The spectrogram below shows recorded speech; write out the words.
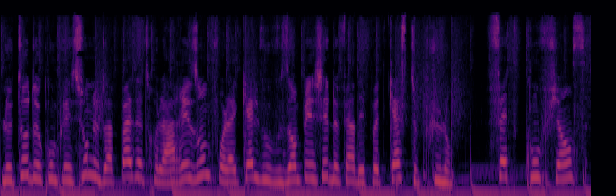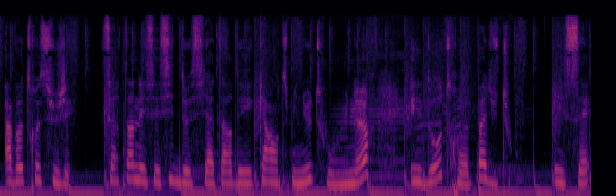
le taux de complétion ne doit pas être la raison pour laquelle vous vous empêchez de faire des podcasts plus longs. Faites confiance à votre sujet. Certains nécessitent de s'y attarder 40 minutes ou une heure et d'autres pas du tout. Et c'est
